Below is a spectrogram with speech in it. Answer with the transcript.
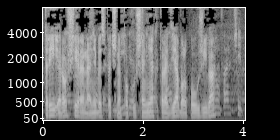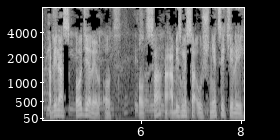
tri rozšírené nebezpečné pokušenia, ktoré diabol používa, aby nás oddelil od Otca a aby sme sa už necítili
